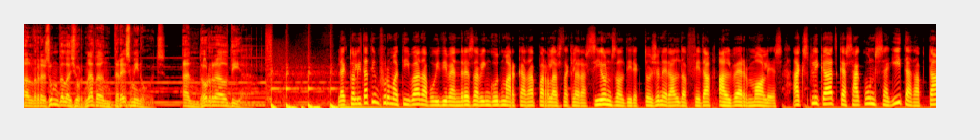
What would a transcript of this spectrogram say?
El resum de la jornada en 3 minuts. Andorra al dia. L'actualitat informativa d'avui divendres ha vingut marcada per les declaracions del director general de FEDA, Albert Moles. Ha explicat que s'ha aconseguit adaptar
